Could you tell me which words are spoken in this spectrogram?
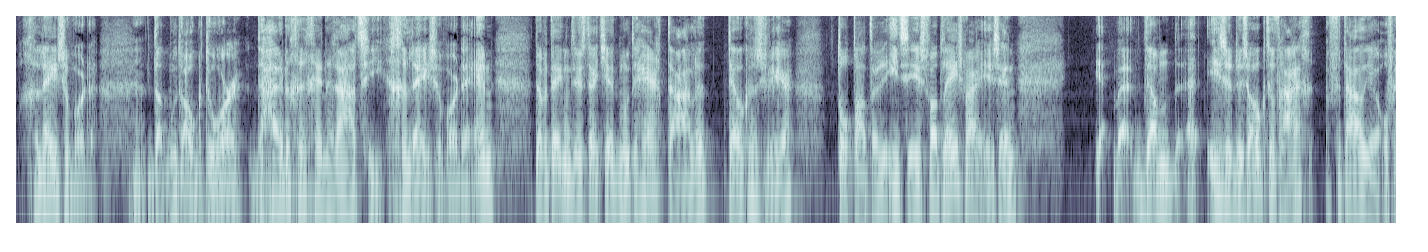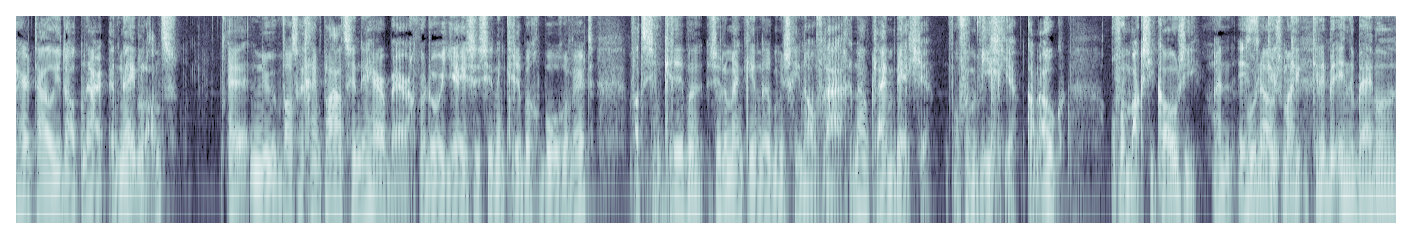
gelezen worden. Ja. Dat moet ook door de huidige generatie gelezen worden. En dat betekent dus dat je het moet hertalen telkens weer totdat er iets is wat leesbaar is. En ja, dan is er dus ook de vraag: vertaal je of hertaal je dat naar het Nederlands? He, nu was er geen plaats in de herberg, waardoor Jezus in een kribbe geboren werd. Wat is een kribbe? Zullen mijn kinderen misschien al vragen. Nou, een klein bedje. Of een wiegje. Kan ook. Of een maxicosi. En is de maar, kribbe in de Bijbel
